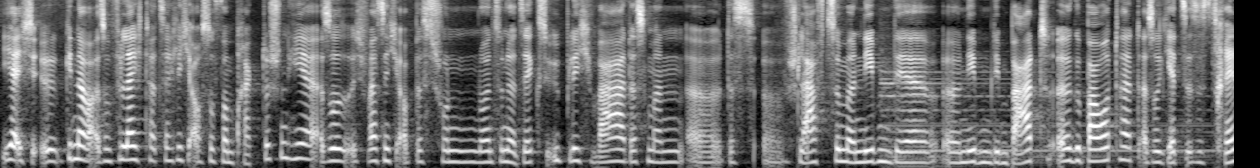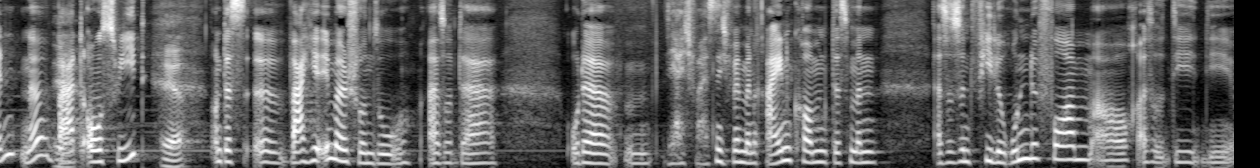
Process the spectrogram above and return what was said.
Ja, ich, äh, genau, also vielleicht tatsächlich auch so vom praktischen her. Also ich weiß nicht, ob es schon 1906 üblich war, dass man äh, das äh, Schlafzimmer neben der äh, neben dem Bad äh, gebaut hat. Also jetzt ist es Trend, ne? Bad ja. en suite. Ja. Und das äh, war hier immer schon so. Also da oder hm, ja, ich weiß nicht, wenn man reinkommt, dass man, also es sind viele runde Formen auch. Also die, die,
